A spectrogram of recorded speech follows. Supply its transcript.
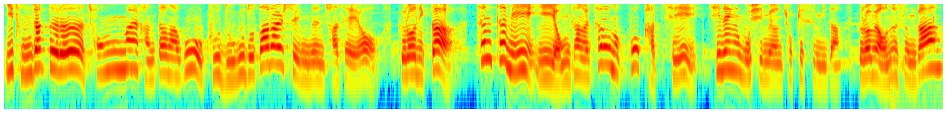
이 동작들은 정말 간단하고 그 누구도 따라할 수 있는 자세예요 그러니까 틈틈이 이 영상을 틀어놓고 같이 진행해 보시면 좋겠습니다. 그러면 어느 순간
